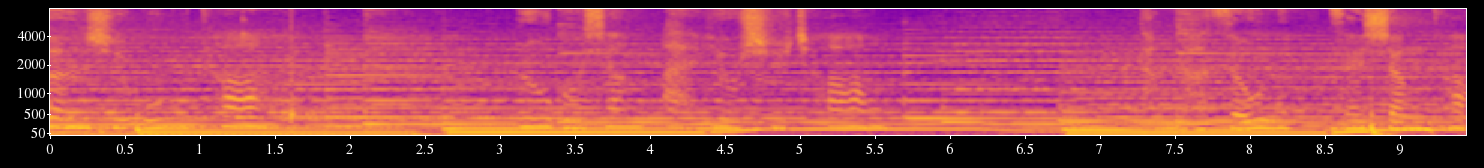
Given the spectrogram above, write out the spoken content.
本是无他，如果相爱有时差，当他走了再想他，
